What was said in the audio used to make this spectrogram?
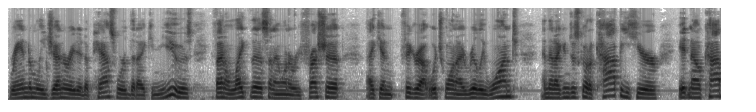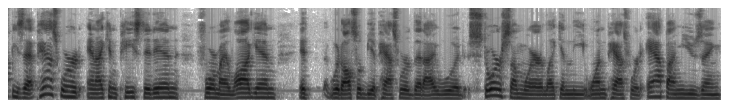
randomly generated a password that I can use. If I don't like this and I want to refresh it, I can figure out which one I really want, and then I can just go to copy here. It now copies that password, and I can paste it in for my login. Would also be a password that I would store somewhere, like in the 1Password app I'm using,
